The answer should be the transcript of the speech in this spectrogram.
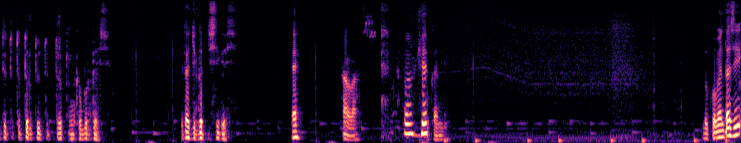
Itu tuh truk tuh truk yang kabur guys. Kita jenggot di sini guys. Eh, salah. Oke. Okay. Bukan deh. Dokumentasi.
